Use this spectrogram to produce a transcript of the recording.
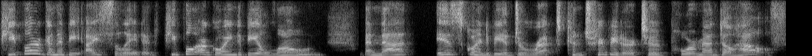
people are going to be isolated, people are going to be alone. And that is going to be a direct contributor to poor mental health.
